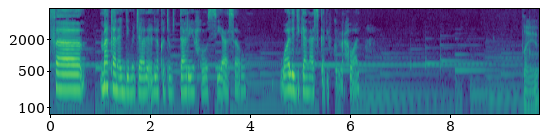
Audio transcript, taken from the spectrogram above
فما كان عندي مجال إلا كتب التاريخ والسياسة ووالدي كان عسكري في كل الأحوال طيب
